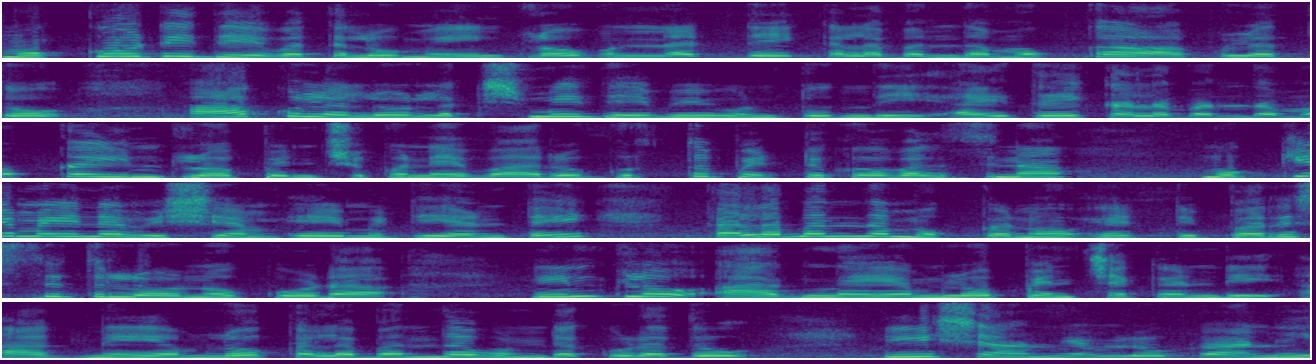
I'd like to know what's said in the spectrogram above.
ముక్కోటి దేవతలు మీ ఇంట్లో ఉన్నట్టే కలబంద మొక్క ఆకులతో ఆకులలో లక్ష్మీదేవి ఉంటుంది. అయితే కలబంద మొక్క ఇంట్లో పెంచుకునేవారు గుర్తు పెట్టుకోవలసిన ముఖ్యమైన విషయం ఏమిటి అంటే కలబంద మొక్కను ఎట్టి పరిస్థితుల్లోనూ కూడా ఇంట్లో ఆగ్నేయంలో పెంచకండి. ఆగ్నేయంలో కలబంద ఉండకూడదు. ఈశాన్యంలో కానీ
